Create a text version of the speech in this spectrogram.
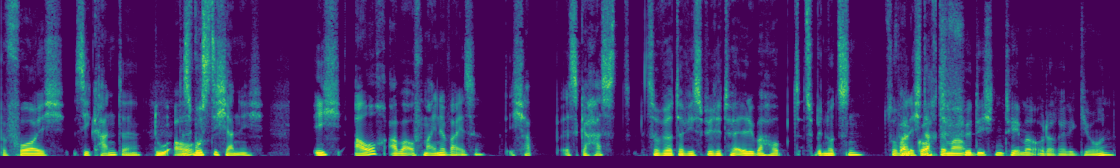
bevor ich sie kannte. Du auch? Das wusste ich ja nicht. Ich auch, aber auf meine Weise. Ich habe es gehasst, so Wörter wie spirituell überhaupt zu benutzen. So, War weil ich Gott dachte immer. für dich ein Thema oder Religion?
